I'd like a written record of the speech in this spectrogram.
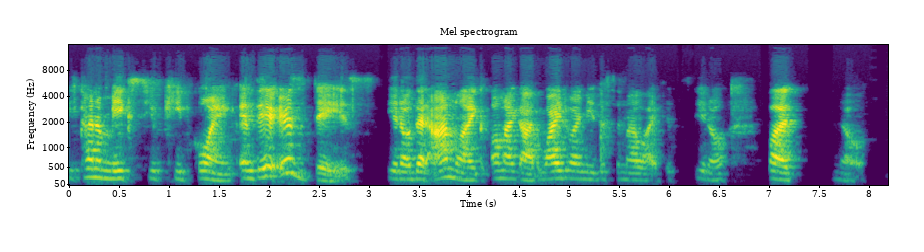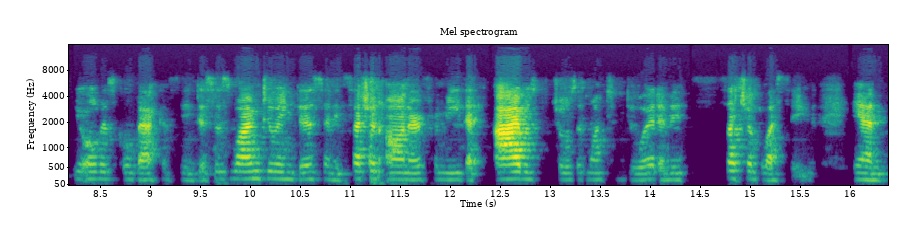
it kind of makes you keep going. And there is days, you know, that I'm like, oh my God, why do I need this in my life? It's, you know, but no, you always go back and say, this is why I'm doing this. And it's such an honor for me that I was the chosen one to do it. And it's such a blessing. And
